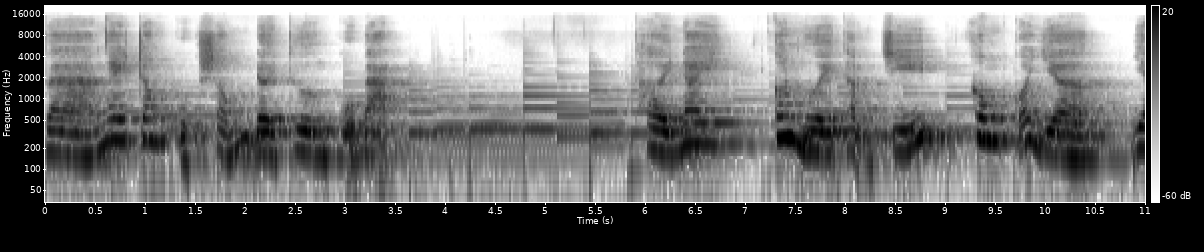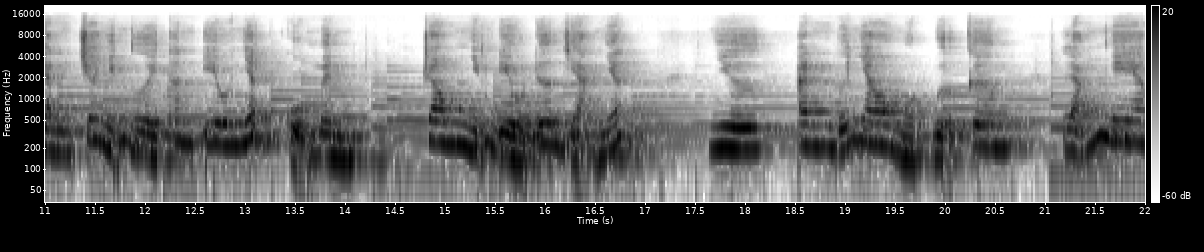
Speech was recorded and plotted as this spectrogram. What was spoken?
và ngay trong cuộc sống đời thường của bạn? Thời nay, con người thậm chí không có giờ dành cho những người thân yêu nhất của mình trong những điều đơn giản nhất, như ăn với nhau một bữa cơm, lắng nghe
